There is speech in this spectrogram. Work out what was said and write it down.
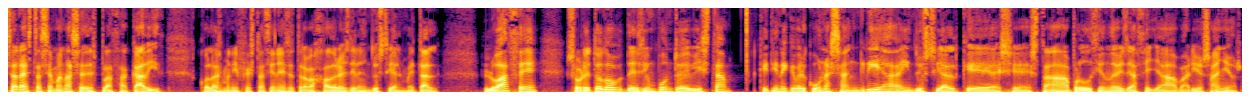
Sara esta semana se desplaza a Cádiz con las manifestaciones de trabajadores de la industria del metal. Lo hace sobre todo desde un punto de vista que tiene que ver con una sangría industrial que se está produciendo desde hace ya varios años.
